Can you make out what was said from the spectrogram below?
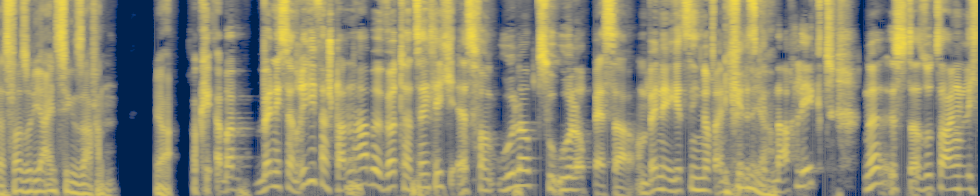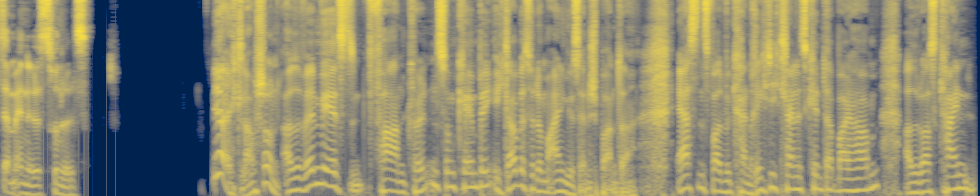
das war so die einzigen Sachen. Ja. Okay, aber wenn ich es dann richtig verstanden habe, wird tatsächlich es vom Urlaub zu Urlaub besser. Und wenn ihr jetzt nicht noch ein viertes ja. nachlegt, ne, ist da sozusagen Licht am Ende des Tunnels. Ja, ich glaube schon. Also wenn wir jetzt fahren könnten zum Camping, ich glaube, es wird um einiges entspannter. Erstens, weil wir kein richtig kleines Kind dabei haben. Also du hast kein,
